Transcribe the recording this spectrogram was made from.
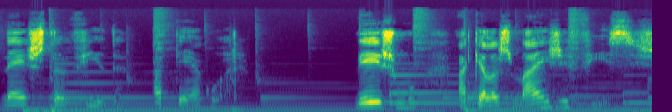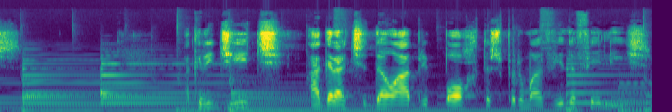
nesta vida até agora, mesmo aquelas mais difíceis. Acredite, a gratidão abre portas para uma vida feliz.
